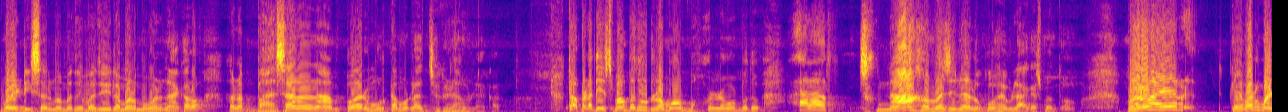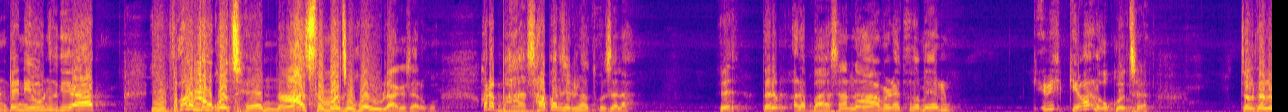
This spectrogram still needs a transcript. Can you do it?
પોલિટિશિયનમાં બધી બધી રમણ ભમણ ના કરો અને ભાષાના નામ પર મોટા મોટા ઝઘડાઓ ના કરો. તો આપણા દેશમાં બધું રમણ ભમણ રમણ બધું આ ના સમજના લોકો એવું લાગે છે મને તો. બરાબર યાર કહેવાનું કન્ટેન્ટ એવું નથી કે આ એવા લોકો છે, ના સમજવું હોય એવું લાગે છે આ લોકો. અરે ભાષા પર ઝઘડાતું હશે હે? તને અરે ભાષા ના આવડે તો તમે કેવી, કેવા લોકો છે? ચાલ તને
